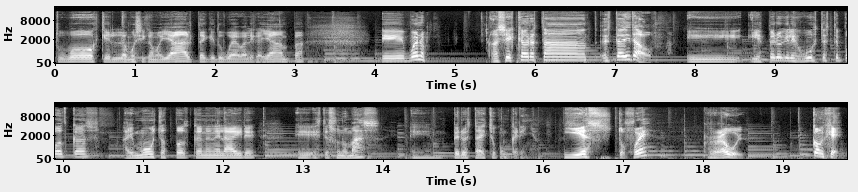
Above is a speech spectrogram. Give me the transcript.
tu voz, que la música muy alta, que tu hueá vale callampa. Eh, bueno, así es que ahora está, está editado. Y, y, espero que les guste este podcast. Hay muchos podcasts en el aire. este es uno más, pero está hecho con cariño. Y esto fue Raúl, con G.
